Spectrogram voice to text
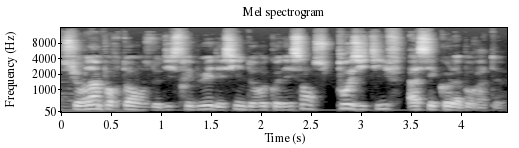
sur l'importance de distribuer des signes de reconnaissance positifs à ses collaborateurs.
